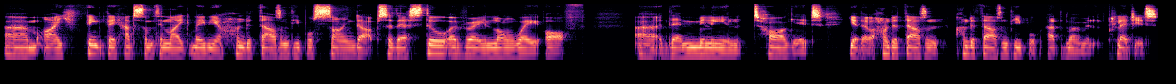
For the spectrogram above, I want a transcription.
um, I think they had something like maybe hundred thousand people signed up. So they're still a very long way off uh, their million target. Yeah, there are 100,000 100, people at the moment pledges.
